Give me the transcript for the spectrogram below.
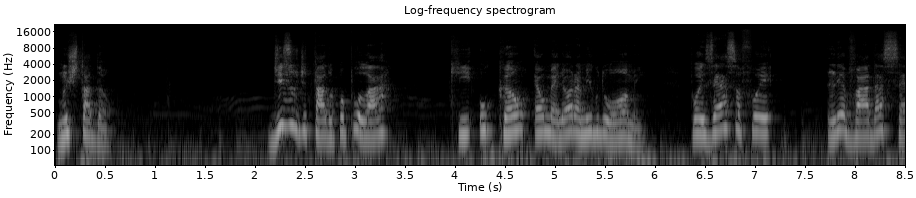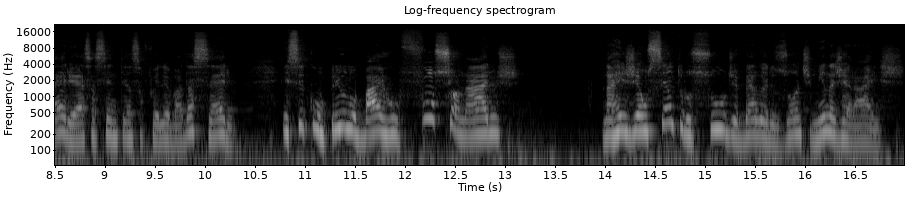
no Estadão. Diz o ditado popular que o cão é o melhor amigo do homem, pois essa foi levada a sério, essa sentença foi levada a sério e se cumpriu no bairro Funcionários, na região centro-sul de Belo Horizonte, Minas Gerais.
